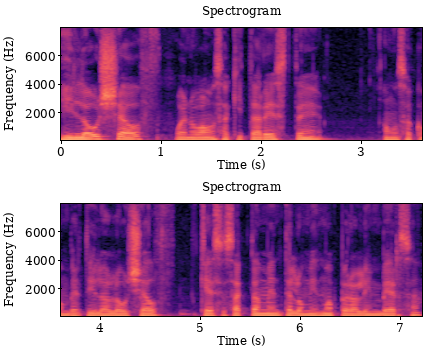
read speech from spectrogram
Y low shelf, bueno, vamos a quitar este, vamos a convertirlo a low shelf, que es exactamente lo mismo pero a la inversa.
